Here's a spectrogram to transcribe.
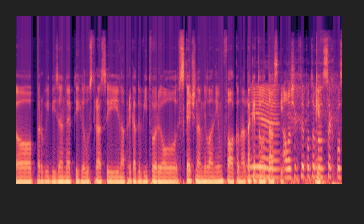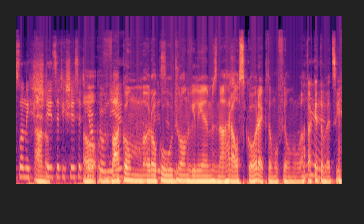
o, prvý dizajner tých ilustrácií napríklad vytvoril sketch na Millennium Falcon a takéto nie, otázky. Ale však to je potom Ke... rozsah posledných 40-60 rokov, nie? V akom roku 50. John Williams nahral skore k tomu filmu a nie. takéto veci.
